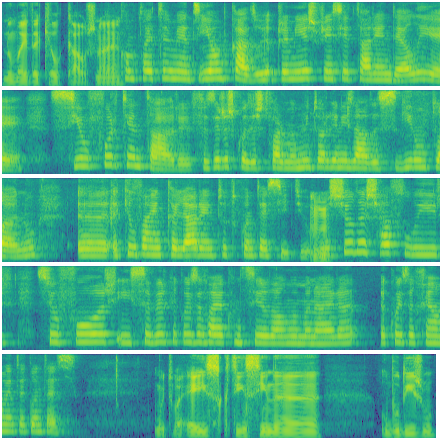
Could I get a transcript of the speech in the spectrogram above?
no meio daquele caos, não é? Completamente. E é um bocado, para mim, a experiência de estar em Delhi é se eu for tentar fazer as coisas de forma muito organizada, seguir um plano, uh, aquilo vai encalhar em tudo quanto é sítio. Hum. Mas se eu deixar fluir, se eu for e saber que a coisa vai acontecer de alguma maneira, a coisa realmente acontece. Muito bem. É isso que te ensina o budismo?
